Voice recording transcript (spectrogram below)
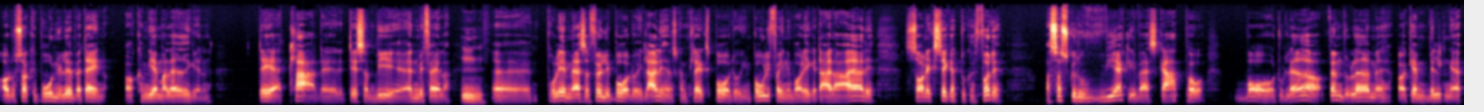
og du så kan bruge den i løbet af dagen og komme hjem og lade igen. Det er klart øh, det, som vi øh, anbefaler. Mm. Øh, problemet er selvfølgelig, bor du i et lejlighedskompleks, bor du i en boligforening, hvor det ikke er dig, der ejer det, så er det ikke sikkert, at du kan få det. Og så skal du virkelig være skarp på, hvor du lader, hvem du lader med, og gennem hvilken app.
